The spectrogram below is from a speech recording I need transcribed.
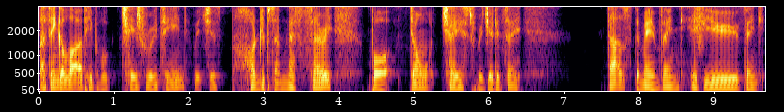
I think a lot of people will chase routine, which is 100% necessary, but don't chase rigidity. That's the main thing. If you think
